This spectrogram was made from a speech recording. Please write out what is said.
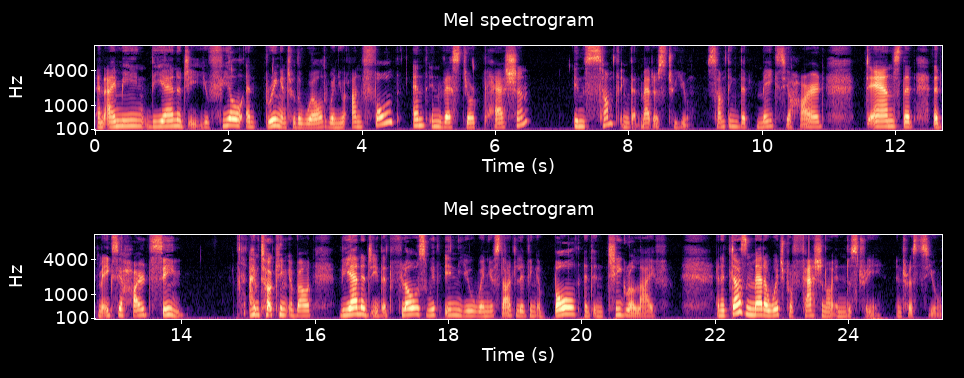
And I mean the energy you feel and bring into the world when you unfold and invest your passion in something that matters to you, something that makes your heart dance, that, that makes your heart sing. I'm talking about the energy that flows within you when you start living a bold and integral life. And it doesn't matter which profession or industry interests you.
